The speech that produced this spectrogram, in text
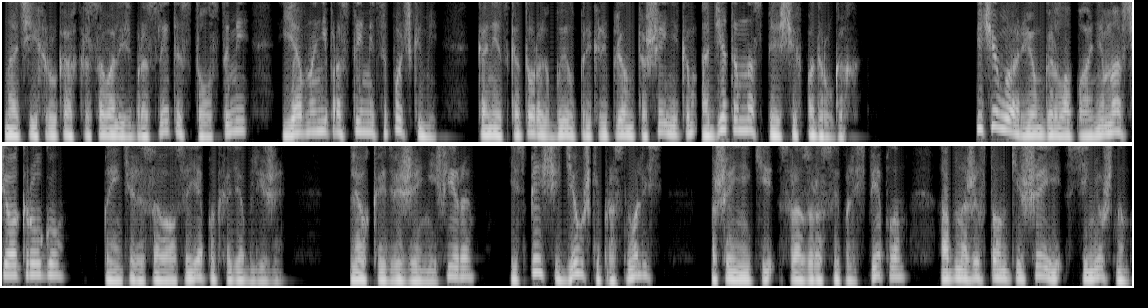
на чьих руках красовались браслеты с толстыми, явно непростыми цепочками, конец которых был прикреплен к ошейникам, одетым на спящих подругах. «И чего орем горлопанем на всю округу?» — поинтересовался я, подходя ближе. Легкое движение эфира, и спящие девушки проснулись. Ошейники сразу рассыпались пеплом, обнажив тонкие шеи с синюшным,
